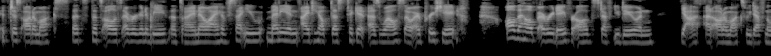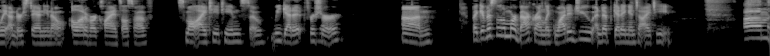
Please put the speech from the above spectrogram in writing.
It's just Automox. That's that's all it's ever going to be. That's I know. I have sent you many an IT help desk ticket as well, so I appreciate all the help every day for all the stuff you do. And yeah, at Automox, we definitely understand. You know, a lot of our clients also have small IT teams, so we get it for sure. Um, but give us a little more background. Like, why did you end up getting into IT? Um,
